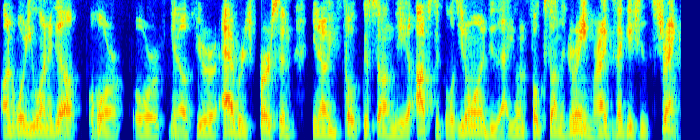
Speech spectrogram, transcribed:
on where you want to go. Or or you know if you're an average person you know you focus on the obstacles. You don't want to do that. You want to focus on the dream right? Because that gives you the strength.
